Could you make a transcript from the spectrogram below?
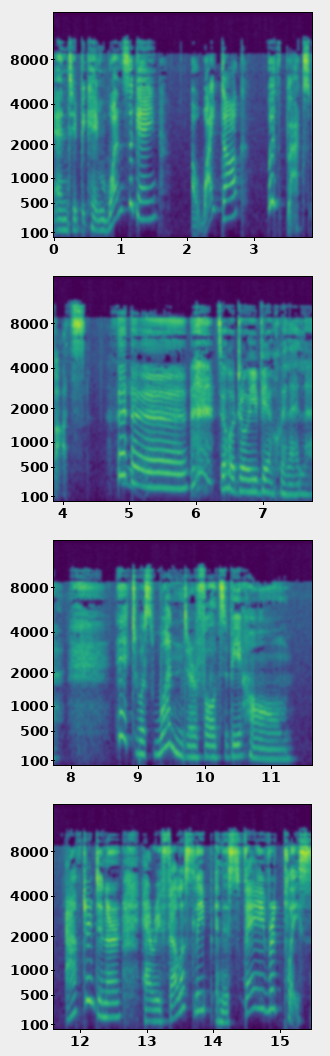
and he became once again a white dog with black spots. 最后终于变回来了。It was wonderful to be home. After dinner, Harry fell asleep in his favorite place,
